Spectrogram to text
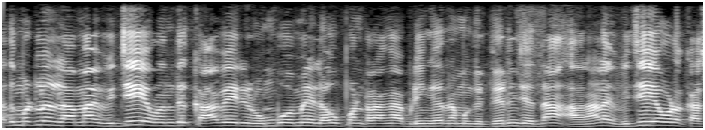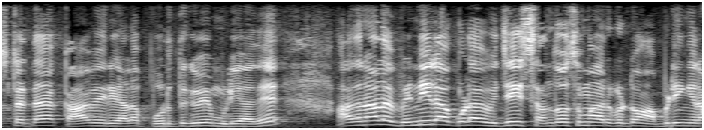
அது மட்டும் இல்லாமல் விஜயை வந்து காவேரி ரொம்பவுமே லவ் பண்ணுறாங்க அப்படிங்கிறது நமக்கு தெரிஞ்சது தான் அதனால் விஜயோட கஷ்டத்தை காவேரியால் பொறுத்துக்கவே முடியாது. அதனால் வெண்ணிலா கூட விஜய் சந்தோஷமாக இருக்கட்டும் அப்படிங்கிற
